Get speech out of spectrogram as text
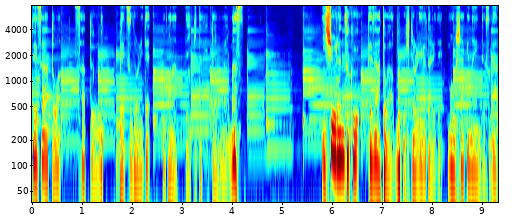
デザートはサトゥーの別撮りで行っていきたいと思います。2週連続デザートが僕一人語りで申し訳ないんですが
